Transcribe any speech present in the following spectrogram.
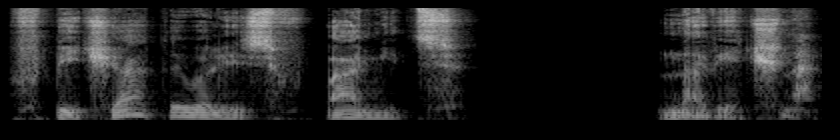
впечатывались в память навечно.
